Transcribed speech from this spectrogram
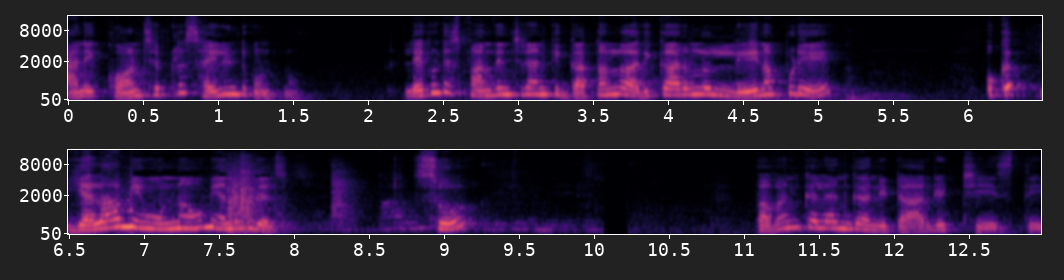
అనే కాన్సెప్ట్లో సైలెంట్గా ఉంటున్నాం. లేకుంటే స్పందించడానికి గతంలో అధికారంలో లేనప్పుడే ఒక ఎలా మేము ఉన్నామో మీ అందరికీ తెలుసు. సో పవన్ కళ్యాణ్ గారిని టార్గెట్ చేస్తే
